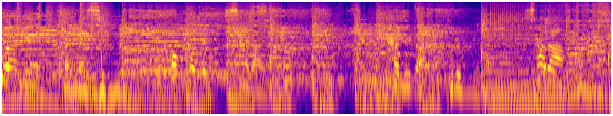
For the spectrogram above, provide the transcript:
이왕에 만났으니 행복하게 살아요. 다니가 부릅니다. 사랑합니다.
